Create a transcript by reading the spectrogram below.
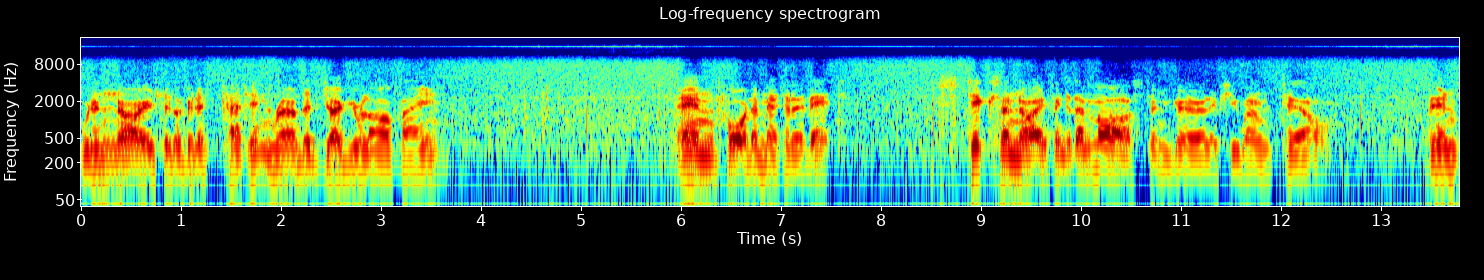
with a nice little bit of cutting round the jugular vein. And for the matter of that, sticks a knife into the Morstan girl if she won't tell. Then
